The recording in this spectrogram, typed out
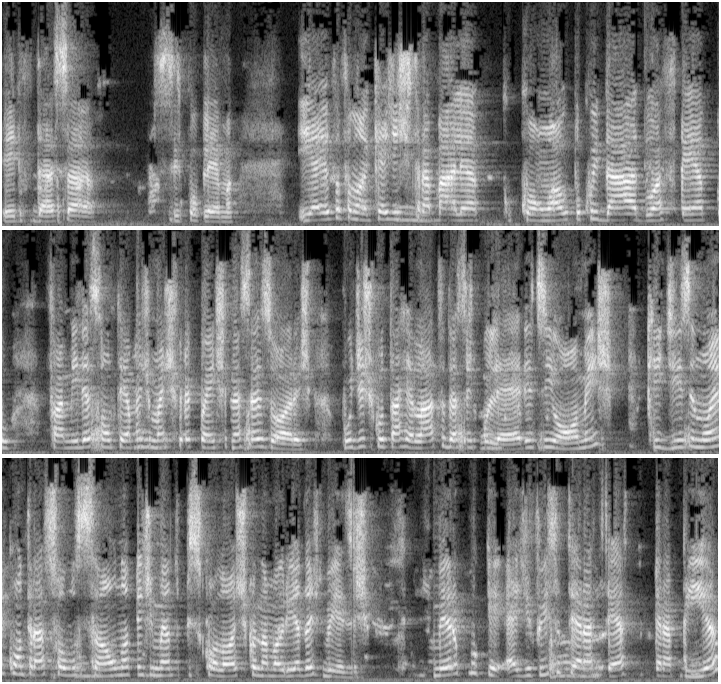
ele dá essa, esse problema. E aí eu tô falando que a gente trabalha com autocuidado, afeto. Famílias são temas mais frequentes nessas horas. Pude escutar relatos dessas mulheres e homens que dizem não encontrar solução no atendimento psicológico na maioria das vezes. Primeiro porque é difícil ter acesso à terapia,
